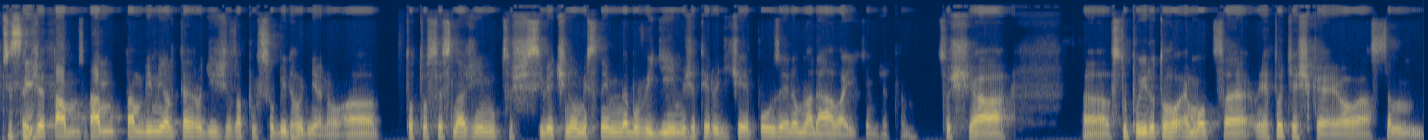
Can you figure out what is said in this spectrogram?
přesně. takže tam, tam, tam by měl ten rodič zapůsobit hodně. No? A toto se snažím, což si většinou myslím, nebo vidím, že ty rodiče je pouze jenom nadávají těm dětem. Což já uh, vstupuji do toho emoce, je to těžké, jo, já jsem,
